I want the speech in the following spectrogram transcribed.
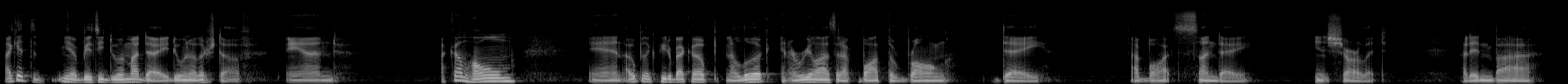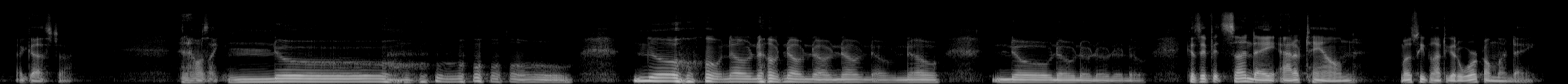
I get to, you know, busy doing my day, doing other stuff. And I come home and I open the computer back up and I look and I realize that I've bought the wrong day. I bought Sunday in Charlotte. I didn't buy Augusta. And I was like, no, no, no, no, no, no, no, no, no, no, no, no, no, no, no. Because if it's Sunday out of town, most people have to go to work on Monday.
